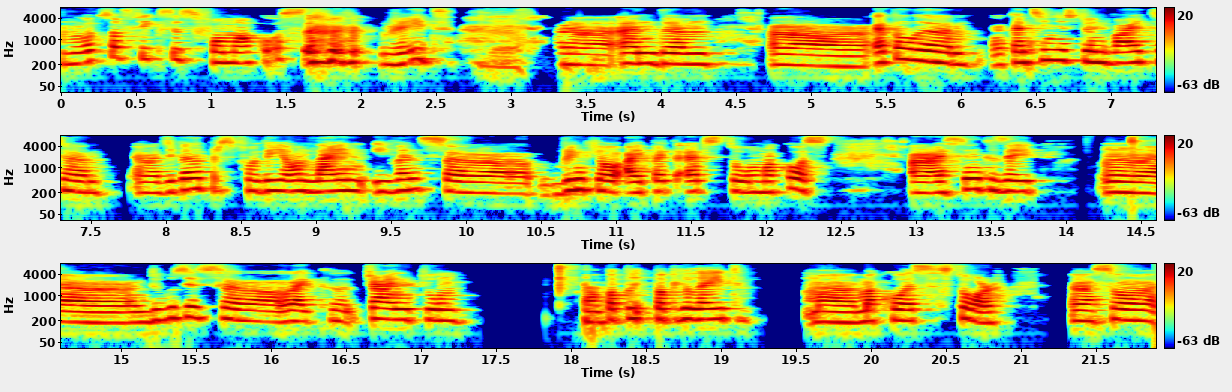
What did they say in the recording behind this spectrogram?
Lots of fixes for macOS, great, yeah. Uh, and um, Apple um, continues to invite developers for the online events. bring your iPad apps to macOS. I think they uh, do this uh, like uh, trying to pop- populate macOS store. so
